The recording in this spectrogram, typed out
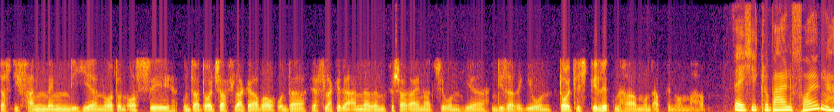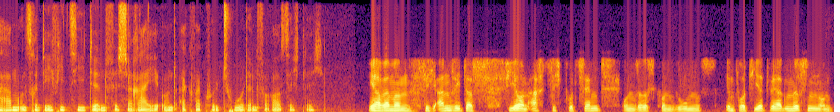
dass die Fangmengen, die hier in Nord- und Ostsee unter deutscher Flagge, aber auch unter der Flagge der anderen Fischereinationen hier in dieser Region deutlich gelitten haben und abgenommen haben. Welche globalen Folgen haben unsere Defizite in Fischerei und Aquakultur denn voraussichtlich? Ja, wenn man sich ansieht, dass 84 Prozent unseres Konsums importiert werden müssen und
